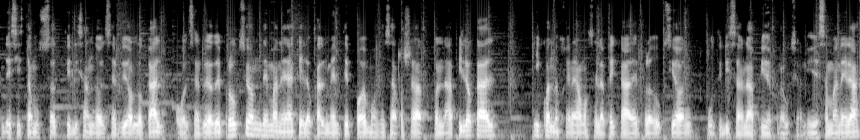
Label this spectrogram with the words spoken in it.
de si estamos utilizando el servidor local o el servidor de producción, de manera que localmente podemos desarrollar con la API local y cuando generamos el APK de producción, utiliza la API de producción. Y de esa manera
